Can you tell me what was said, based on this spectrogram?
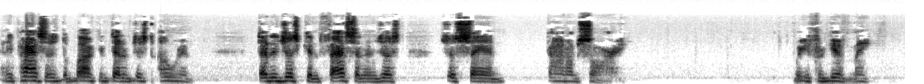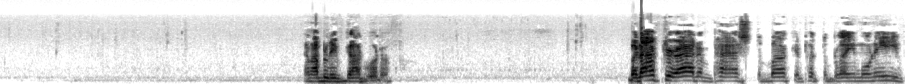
And he passes the buck instead of just owning, instead of just confessing and just just saying, God, I'm sorry. Will you forgive me? And I believe God would have. But after Adam passed the buck and put the blame on Eve,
